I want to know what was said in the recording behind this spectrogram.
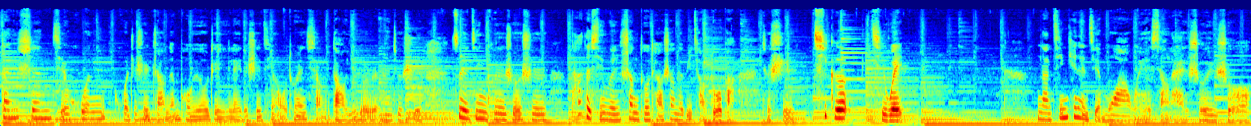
单身、结婚或者是找男朋友这一类的事情，我突然想到一个人呢，就是最近可以说是他的新闻上头条上的比较多吧，就是七哥戚薇。那今天的节目啊，我也想来说一说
